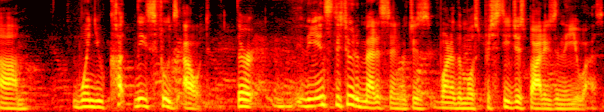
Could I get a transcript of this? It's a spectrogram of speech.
um, when you cut these foods out, they're, the Institute of Medicine, which is one of the most prestigious bodies in the U.S.,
